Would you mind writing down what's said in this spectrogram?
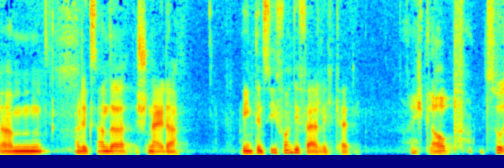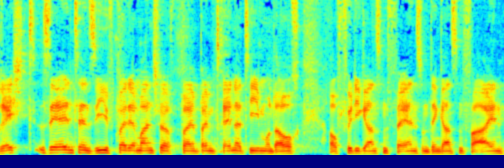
Ähm, Alexander Schneider, wie intensiv waren die Feierlichkeiten? Ich glaube, zu Recht sehr intensiv bei der Mannschaft, beim, beim Trainerteam und auch, auch für die ganzen Fans und den ganzen Verein.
